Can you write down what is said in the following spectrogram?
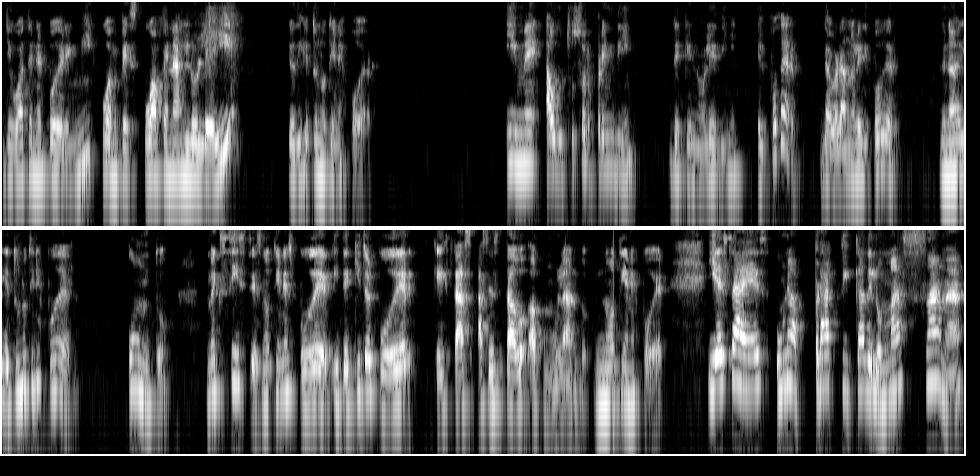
llegó a tener poder en mí, o, o apenas lo leí, yo dije, tú no tienes poder. Y me autosorprendí de que no le di el poder. La verdad no le di poder. De una vez dije, tú no tienes poder. Punto. No existes, no tienes poder y te quito el poder que estás, has estado acumulando. No tienes poder. Y esa es una práctica de lo más sana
